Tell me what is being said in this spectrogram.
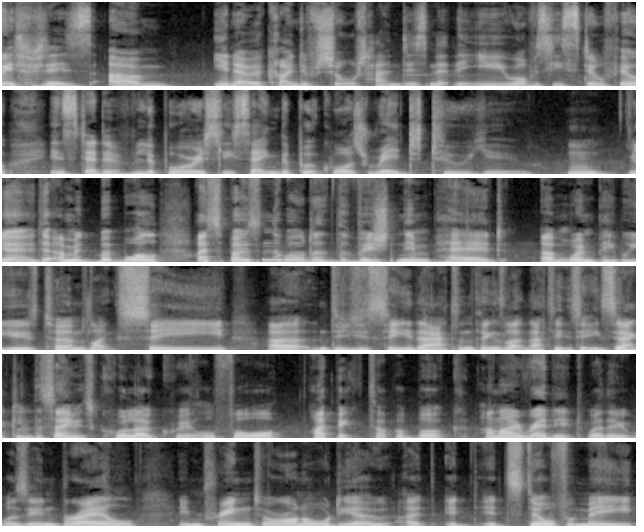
which is um, you know, a kind of shorthand, isn't it? That you obviously still feel, instead of laboriously saying the book was read to you. Mm. Yeah, I mean, but well, I suppose in the world of the vision impaired, um, when people use terms like see, uh, did you see that, and things like that, it's exactly the same. It's colloquial for I picked up a book and I read it, whether it was in braille, in print, or on audio. It, it, it still, for me,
